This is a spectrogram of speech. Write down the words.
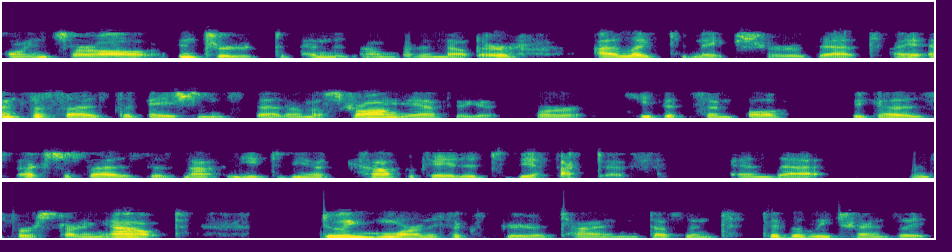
points are all interdependent on one another, I like to make sure that I emphasize to patients that I'm a strong advocate for keep it simple because exercise does not need to be complicated to be effective. And that when first starting out, doing more in a fixed period of time doesn't typically translate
